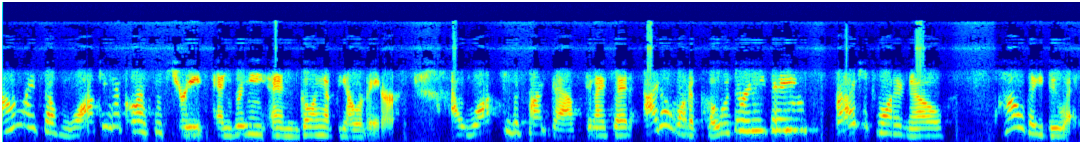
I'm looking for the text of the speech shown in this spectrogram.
found myself walking across the street and ringing and going up the elevator. I walked to the front desk and I said, I don't want to pose or anything, but I just want to know how they do it.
